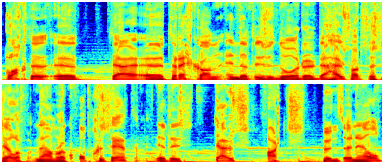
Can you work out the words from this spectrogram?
klachten terecht kan. En dat is door de huisartsen zelf namelijk opgezet. Het is thuisarts.nl.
